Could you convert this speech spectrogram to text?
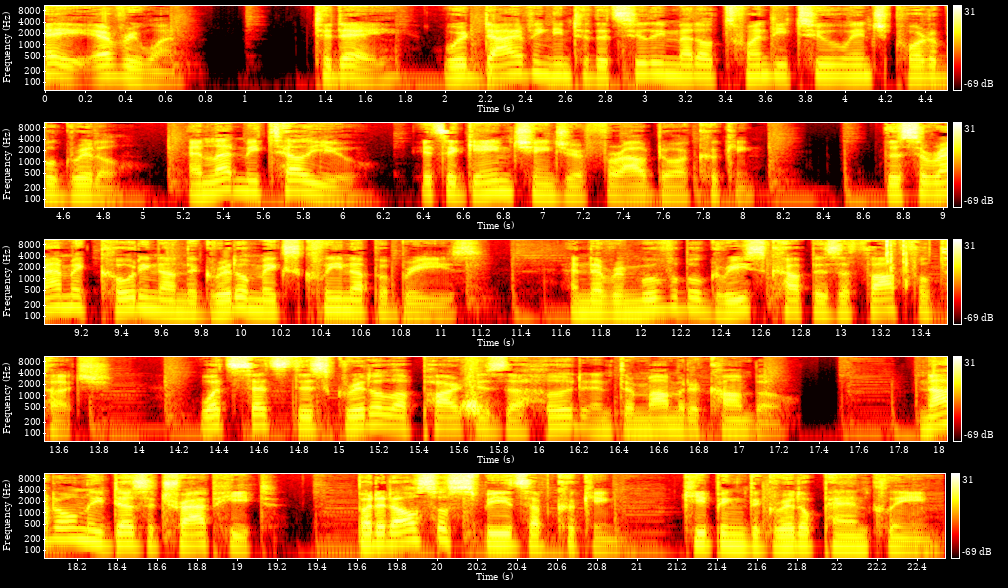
Hey everyone! Today, we're diving into the QuliMetal 22 inch portable griddle, and let me tell you, it's a game changer for outdoor cooking. The ceramic coating on the griddle makes cleanup a breeze, and the removable grease cup is a thoughtful touch. What sets this griddle apart is the hood and thermometer combo. Not only does it trap heat, but it also speeds up cooking, keeping the griddle pan clean.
